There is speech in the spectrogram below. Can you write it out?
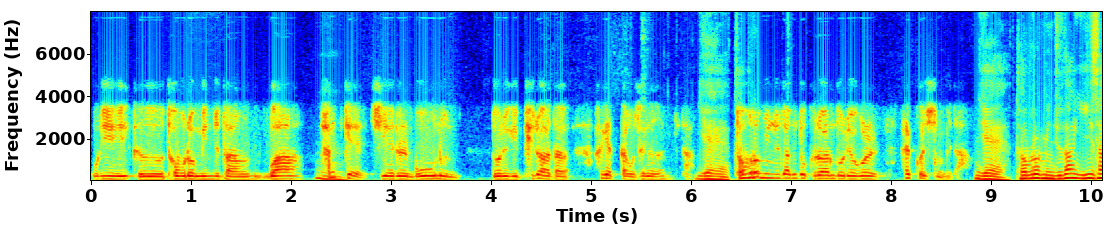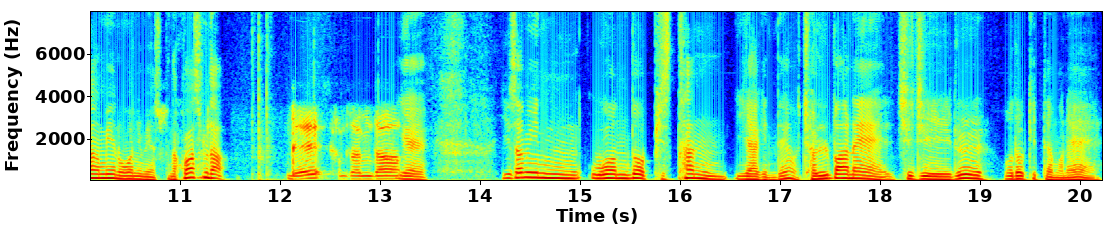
우리 그 더불어민주당과 음. 함께 지혜를 모으는 노력이 필요하다 하겠다고 생각합니다. 예. 더불어 더불어민주당도 그러한 노력을 할 것입니다. 예. 더불어민주당 이상민 의원님이었습니다. 고맙습니다. 네, 감사합니다. 예. 이상민 의원도 비슷한 이야기인데요. 절반의 지지를 얻었기 때문에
